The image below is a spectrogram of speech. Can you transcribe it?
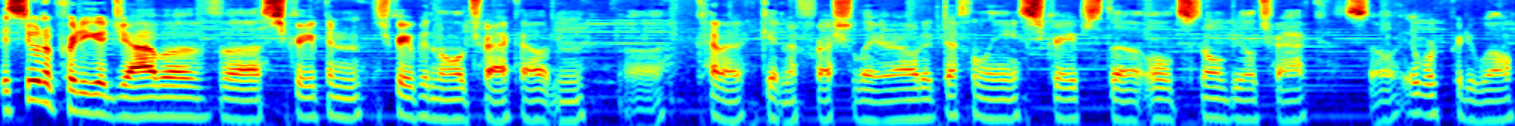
it's doing a pretty good job of uh, scraping scraping the old track out and uh, kind of getting a fresh layer out. It definitely scrapes the old snowmobile track, so it worked pretty well.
